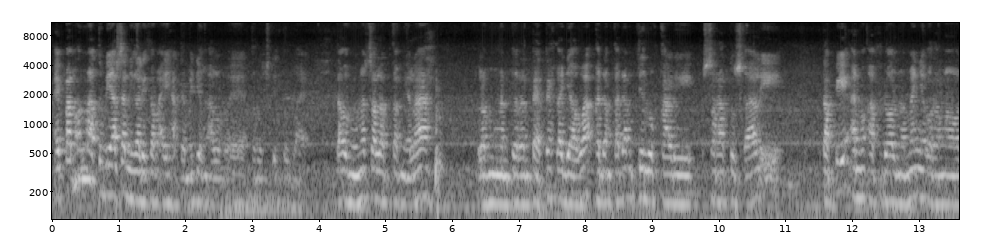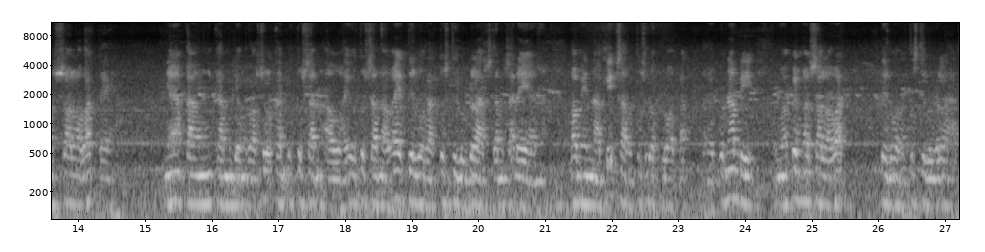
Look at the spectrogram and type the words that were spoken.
Eh panon mah tuh biasa ningali ka ai hate mah jeung terus gitu bae. Tahu mah salat kamilah lamun nganteran teteh ka Jawa kadang-kadang tilu kali 100 kali. Tapi anu afdol namanya orang mau salawat teh. Nya kang kang jeung Rasul kan utusan Allah utusan Allah tilu ratus tilu belas kan sadayana. Pamin Nabi 124 ribu Nabi. Cuma pengen salawat tilu ratus tilu belas.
